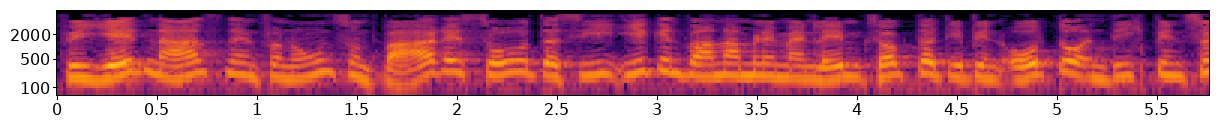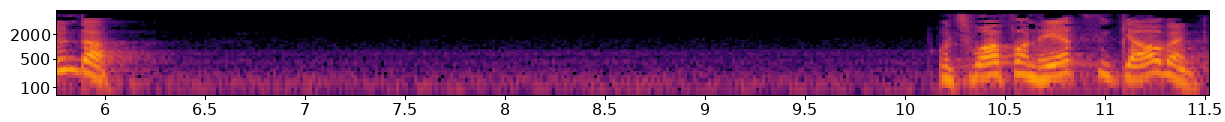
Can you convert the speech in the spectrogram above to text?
für jeden einzelnen von uns und war es so, dass ich irgendwann einmal in meinem Leben gesagt habe, ich bin Otto und ich bin Sünder. Und zwar von Herzen glaubend.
